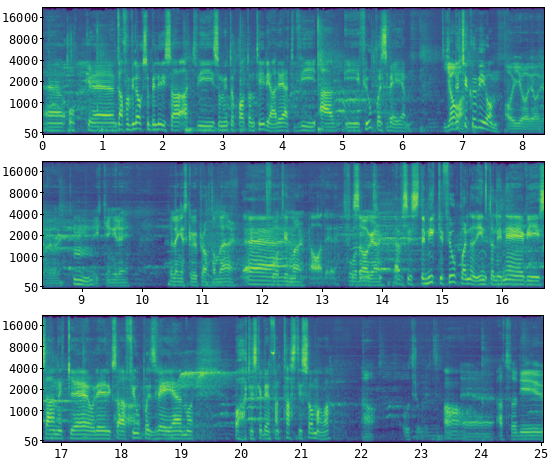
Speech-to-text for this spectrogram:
Eh, Och eh, därför vill jag också belysa att vi, som vi inte har pratat om tidigare, det är att vi är i fotbolls-VM. Ja! Det tycker vi om. Oj, oj, oj, oj. Mm. Vilken grej. Hur länge ska vi prata om det här? Eh, Två timmar. Ja, det är Två dagar. Ja, precis. Det är mycket fotboll nu. Inter Linnévi, Sanneke och det är liksom fotbolls-VM. Och, åh, det ska bli en fantastisk sommar, va? Ja, otroligt. Ja. Eh, alltså det är ju,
